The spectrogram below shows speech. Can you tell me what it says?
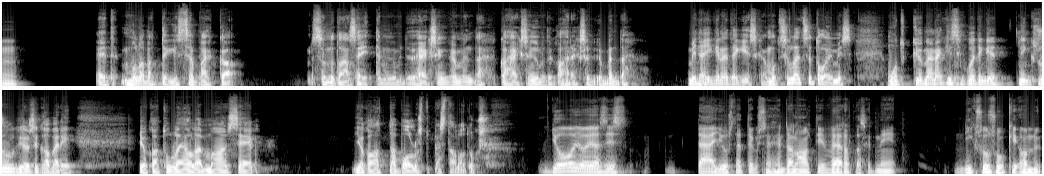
Mm. Et molemmat tekisivät sen vaikka sanotaan 70, 90, 80, 80, mitä ikinä tekisikään, mutta sillä että se toimisi. Mutta kyllä mä näkisin kuitenkin, että Nick Suzuki on se kaveri, joka tulee olemaan se, joka ottaa puolustuspäästä aloituksen. Joo, joo, ja siis tämä just, että kun sen Donaldin vertasit, niin Nick Suzuki on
